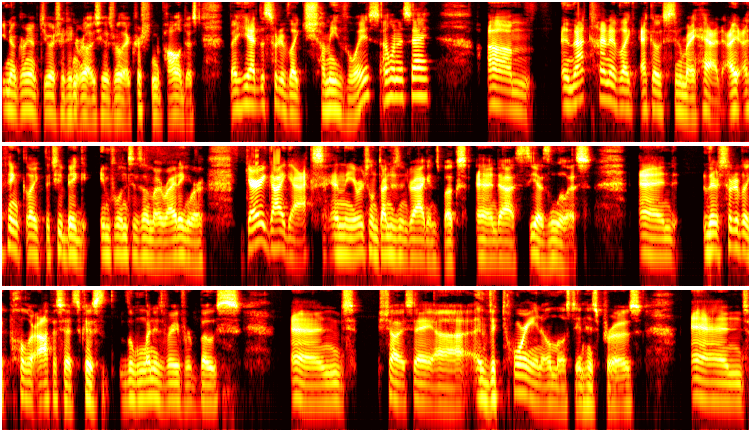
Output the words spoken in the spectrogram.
you know, growing up Jewish, I didn't realize he was really a Christian apologist, but he had this sort of like chummy voice, I want to say. Um, and that kind of like echoes through my head. I, I, think like the two big influences on my writing were Gary Gygax and the original Dungeons and Dragons books and uh, C.S. Lewis. And they're sort of like polar opposites because the one is very verbose and shall I say, uh, Victorian almost in his prose, and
